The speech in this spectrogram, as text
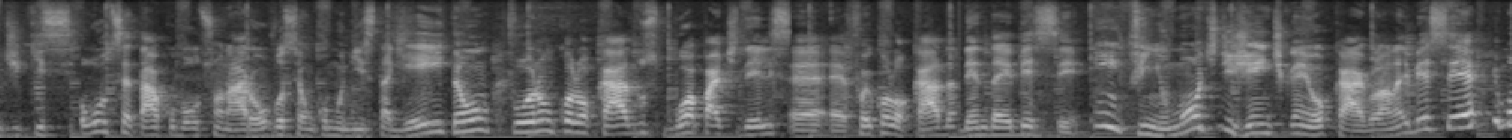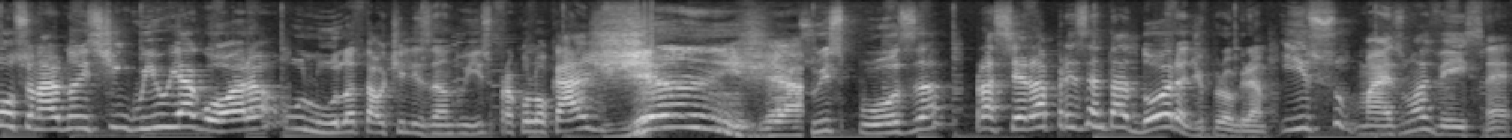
de que ou você tá com o Bolsonaro ou você é um comunista gay, então foram colocados, boa parte deles é, é, foi colocada dentro da EBC. Enfim, um monte de gente ganhou cargo lá na EBC e o Bolsonaro não extinguiu e agora o Lula tá utilizando isso para colocar a Janja, sua esposa, para ser apresentadora de programa. Isso, mais uma vez, né,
